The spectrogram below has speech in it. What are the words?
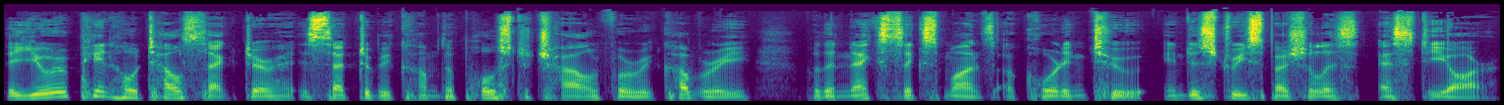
The European hotel sector is set to become the poster child for recovery for the next six months, according to industry specialist STR.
